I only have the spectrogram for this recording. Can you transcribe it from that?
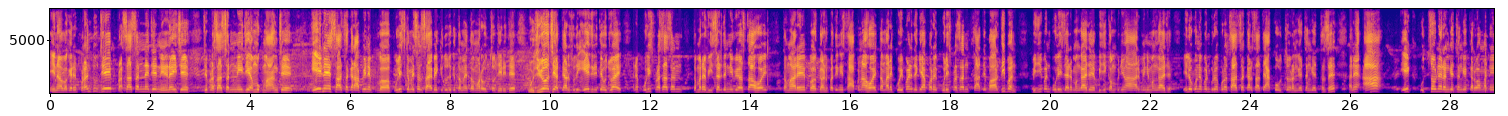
એના વગેરે, પરંતુ જે પ્રશાસનને જે નિર્ણય છે, જે પ્રશાસનની જે અમુક માંગ છે એને સાથ સહકાર આપીને પોલીસ કમિશનર સાહેબે કીધું છે કે તમે તમારો ઉત્સવ જે રીતે ઉજવ્યો છે અત્યાર સુધી એ જ રીતે ઉજવાય અને પોલીસ પ્રશાસન તમારે વિસર્જનની વ્યવસ્થા હોય, તમારે ગણપતિની સ્થાપના હોય, તમારે કોઈ પણ જગ્યા પર હોય, પોલીસ પ્રશાસન સાથે બહારથી પણ બીજી પણ પોલીસ જ્યારે મંગાવે છે, બીજી કંપનીઓ આ આર્મીની મંગાવે છે, એ લોકોને પણ પૂરેપૂરો સાથ સહકાર સાથે આખો ઉત્સવ રંગે ચંગે થશે અને આ એક ઉત્સવને રંગે ચંગે કરવા માટે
